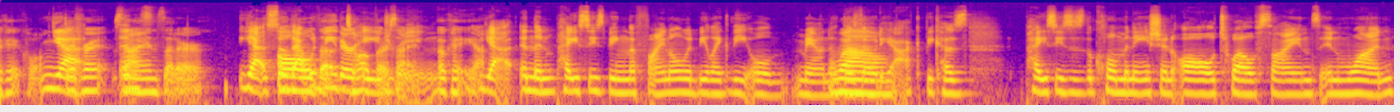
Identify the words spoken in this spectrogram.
okay, cool. Yeah, different signs and, that are yeah, so that would be their age range. Okay, yeah. Yeah, and then Pisces being the final would be like the old man of wow. the zodiac because Pisces is the culmination, all 12 signs in one,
